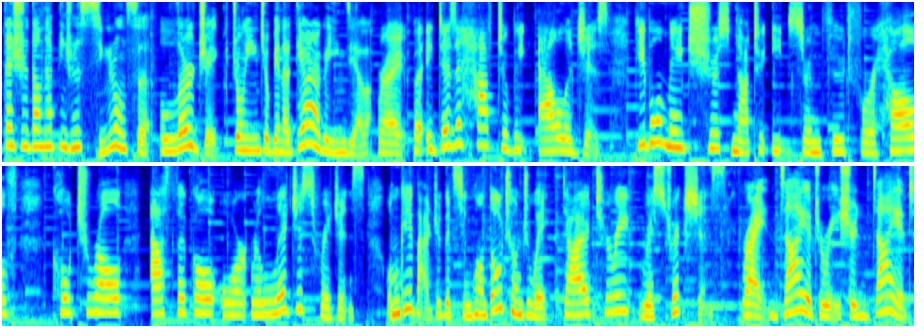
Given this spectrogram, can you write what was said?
但是当它变成形容词 allergic，重音就变到第二个音节了。Right, but it doesn't have to be allergies. People may choose not to eat certain food for health, cultural, ethical, or religious reasons. 我们可以把这个情况都称之为 dietary restrictions. Right, dietary 是 diet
